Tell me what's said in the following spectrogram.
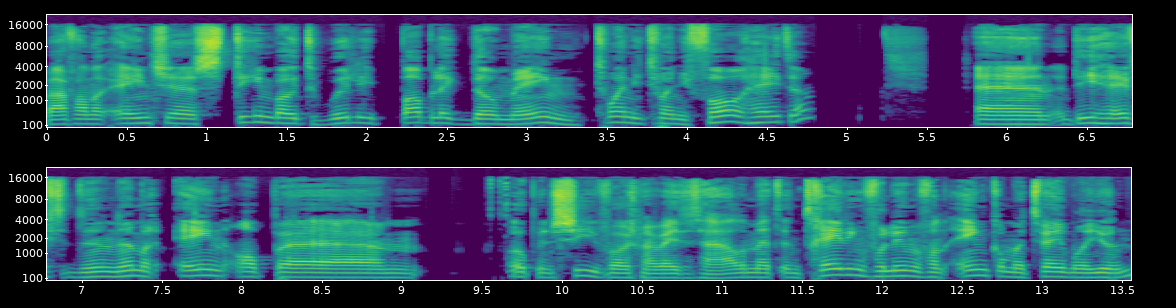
waarvan er eentje Steamboat Willie Public Domain 2024 heette. En die heeft de nummer 1 op uh, OpenSea volgens mij weten te halen met een tradingvolume van 1,2 miljoen.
